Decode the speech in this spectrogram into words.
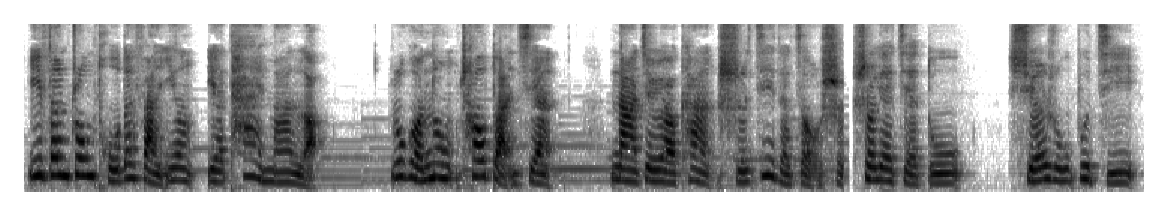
一分钟图的反应也太慢了。如果弄超短线，那就要看实际的走势。狩猎解读学如不及，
